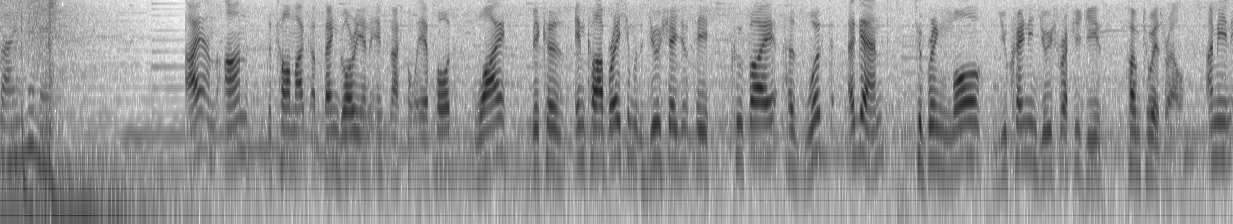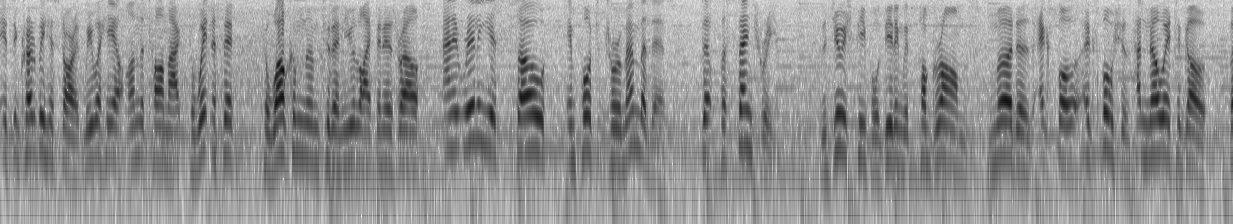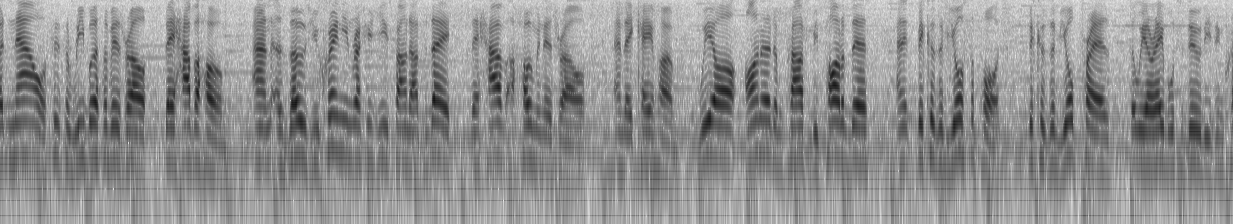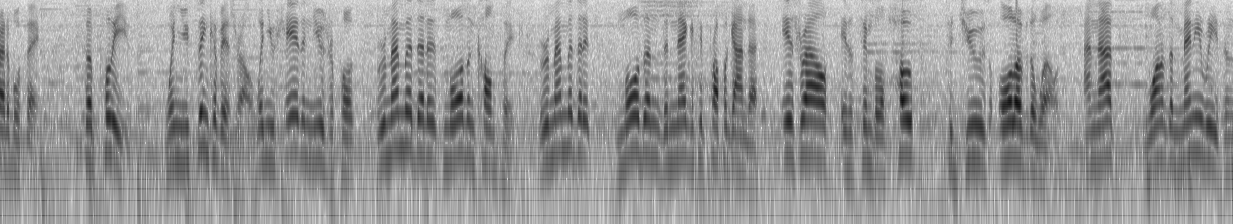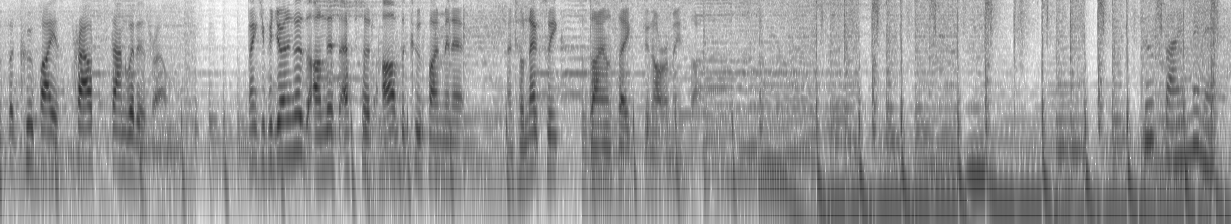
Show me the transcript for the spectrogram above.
Minute. I am on the tarmac at Ben Gurion International Airport. Why? Because in collaboration with the Jewish agency, CUFI has worked again to bring more Ukrainian Jewish refugees home to Israel. I mean, it's incredibly historic. We were here on the tarmac to witness it, to welcome them to their new life in Israel. And it really is so important to remember this, that for centuries, the Jewish people dealing with pogroms, murders, expulsions had nowhere to go. But now, since the rebirth of Israel, they have a home. And as those Ukrainian refugees found out today, they have a home in Israel and they came home. We are honored and proud to be part of this, and it's because of your support, because of your prayers, that we are able to do these incredible things. So please, when you think of Israel, when you hear the news reports, remember that it's more than conflict. Remember that it's more than the negative propaganda. Israel is a symbol of hope to Jews all over the world. And that's one of the many reasons that CUFI is proud to stand with Israel. Thank you for joining us on this episode of the CUFI Minute. Until next week, for Zion's sake, do not remain silent. CUFI Minute.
